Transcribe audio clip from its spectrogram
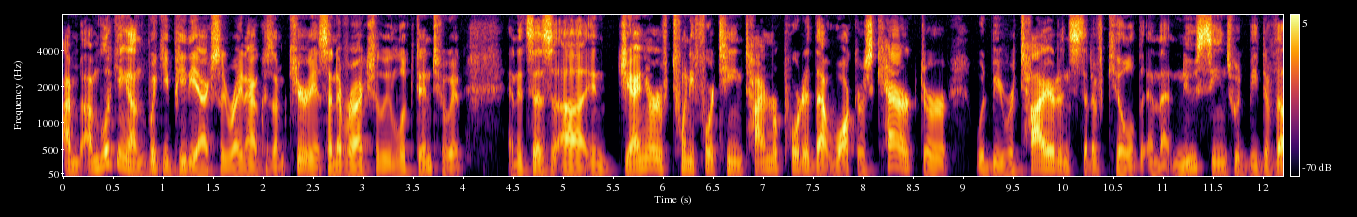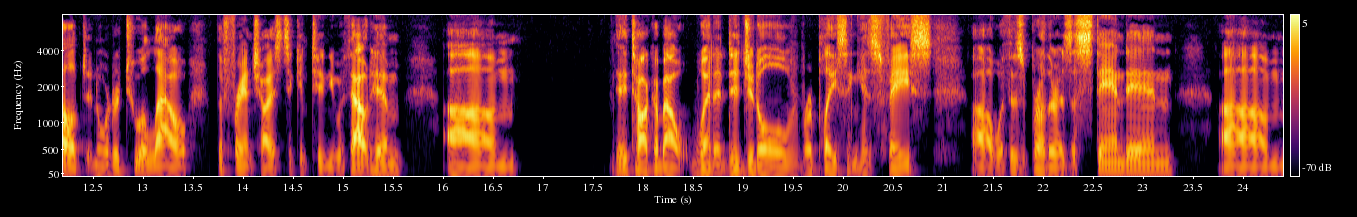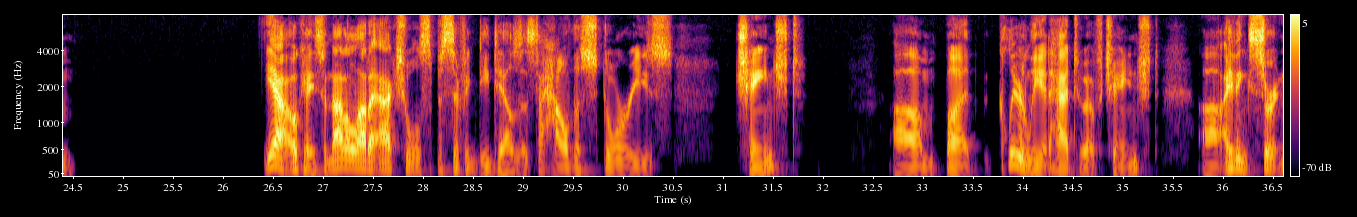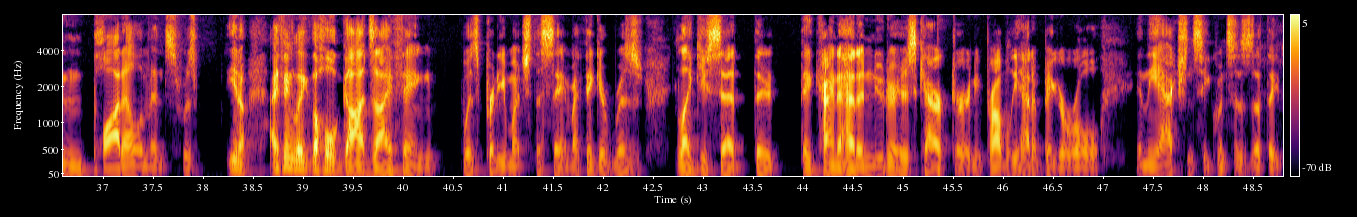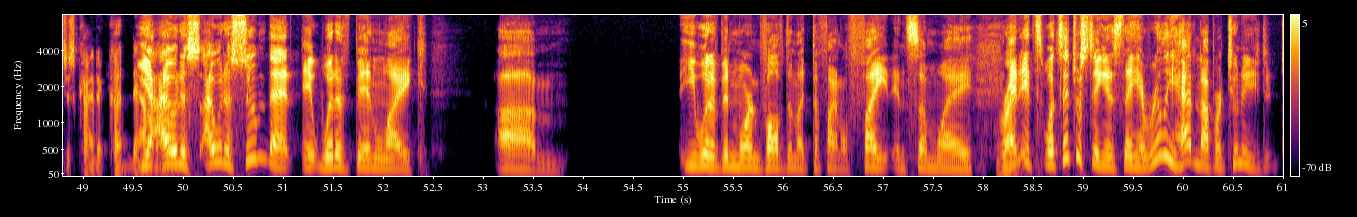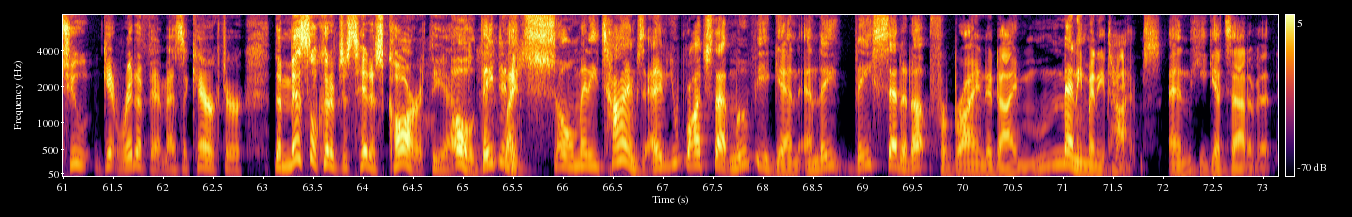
I'm, I'm looking on Wikipedia actually right now because I'm curious. I never actually looked into it. And it says uh, in January of 2014, Time reported that Walker's character would be retired instead of killed, and that new scenes would be developed in order to allow the franchise to continue without him. Um, they talk about Weta Digital replacing his face uh, with his brother as a stand-in. Um, yeah, okay, so not a lot of actual specific details as to how the stories changed, um, but clearly it had to have changed. Uh, I think certain plot elements was, you know, I think like the whole God's Eye thing was pretty much the same. I think it was like you said, they they kind of had to neuter his character, and he probably had a bigger role in the action sequences that they just kind of cut down. yeah, I would as- I would assume that it would have been like, um, he would have been more involved in like the final fight in some way. right. And it's what's interesting is they really had an opportunity to, to get rid of him as a character. The missile could have just hit his car at the end. Oh, they did Like- it so many times. And you watch that movie again, and they they set it up for Brian to die many, many times, and he gets out of it.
